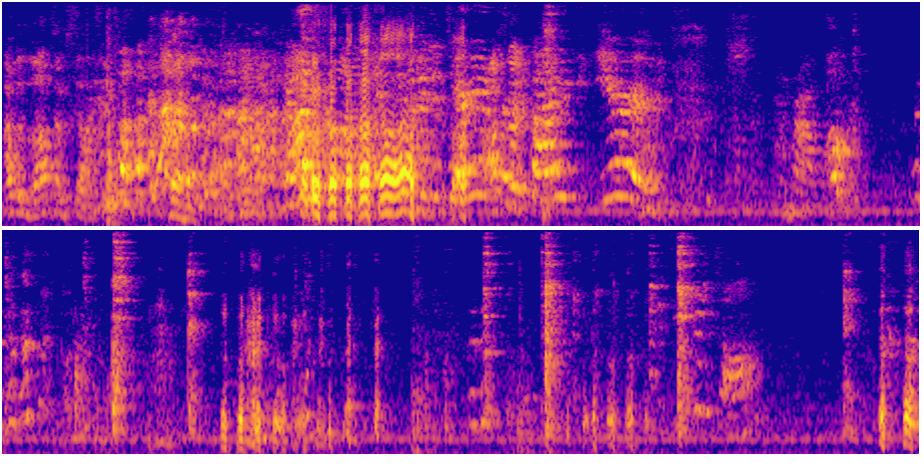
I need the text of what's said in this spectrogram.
I would love some sausage. Guys, vegetarian for five years. Oh. Did you say Tom?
